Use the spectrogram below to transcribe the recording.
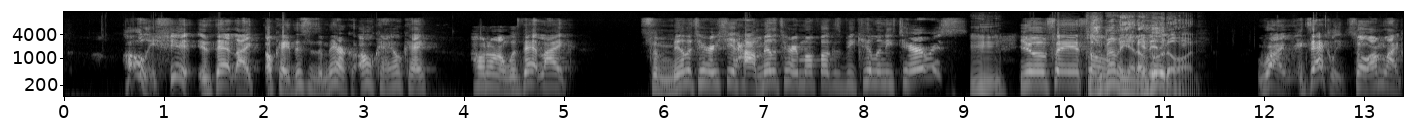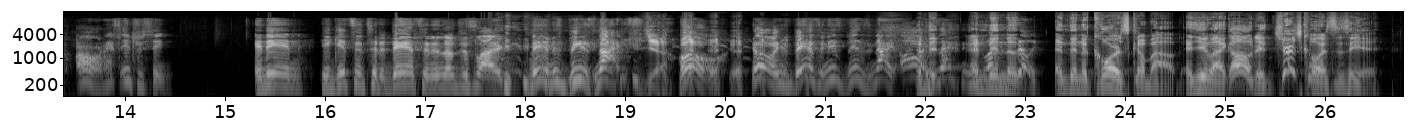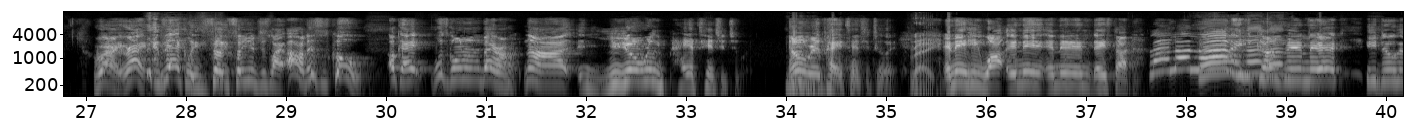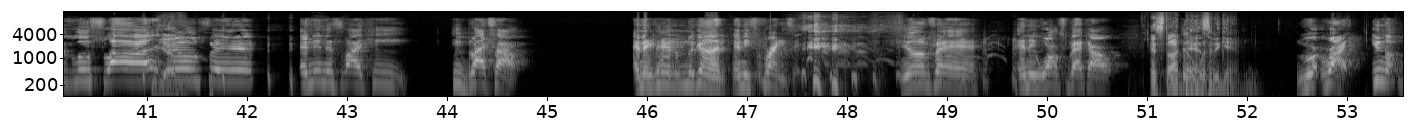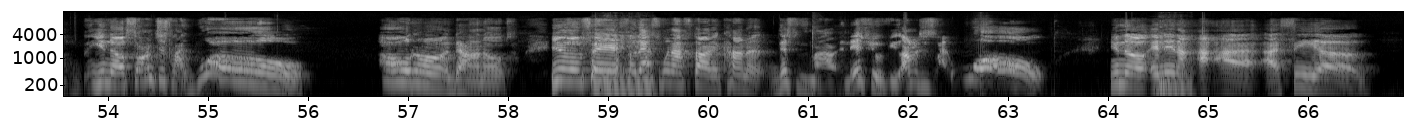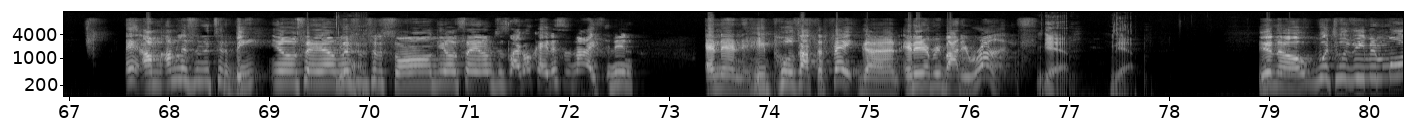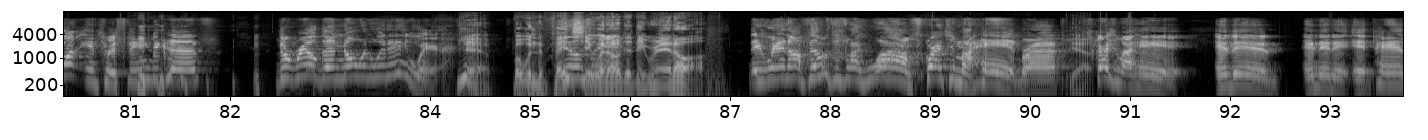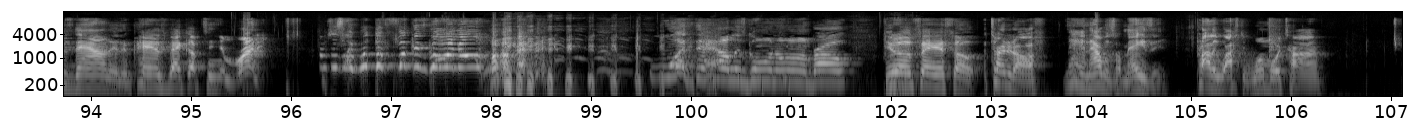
holy shit, is that like okay, this is America. Okay, okay. Hold on. Was that like some military shit? How military motherfuckers be killing these terrorists? Mhm. You know what I'm saying? Because remember, he had a and then- hood on. Right, exactly. So I'm like, oh, that's interesting. And then he gets into the dancing, and I'm just like, man, this beat is nice. Yeah. Oh, yo, he's dancing. This beat is nice. Oh, and then. He's and then the silly. and then the chorus come out, and you're like, oh, the church chorus is here. Right, right, exactly. So, so you're just like, oh, this is cool. Okay, what's going on in the background? Nah, you, you don't really pay attention to it. You don't really pay attention to it. Right. And then he walk, and then and then they start la la la. And he comes in there, he do his little slide. You know what I'm saying? And then it's like he he blacks out, and they hand him the gun, and he sprays it. you know what I'm saying? And he walks back out. And start the- dancing with again. Right. You know. You know. So I'm just like, whoa, hold on, Donald. You know what I'm saying? So Mhm. that's when I started kind of. This is my initial view. I'm just like, whoa, you know. And then I, Mhm. I, I, I see. Uh, and I'm, I'm listening to the beat. You know what I'm saying? I'm Yeah. listening to the song. You know what I'm saying? I'm just like, okay, this is nice. And then, and then he pulls out the fake gun, and then everybody runs. Yeah. Yeah. You know, which was even more interesting because the real gun, no one went anywhere. Yeah. But when the fake You know shit went on, they ran off. They ran off. and I was just like, wow, I'm scratching my head, bruh. Yeah. Scratching my head. And then and then it, it pans down and it pans back up to him running. I'm just like, what the fuck is going on? what the hell is going on, bro? You know what I'm saying? So turn it off. Man, that was amazing. Probably watched it one more time.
